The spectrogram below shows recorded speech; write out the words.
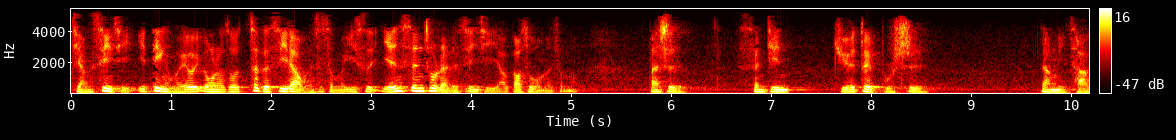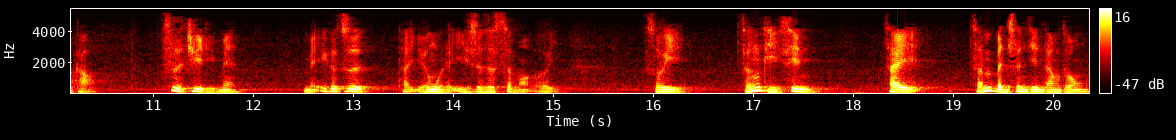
讲信息，一定会用到说这个希腊文是什么意思，延伸出来的信息要告诉我们什么。但是圣经绝对不是让你查考字句里面。每一个字，它原文的意思是什么而已。所以整体性在整本圣经当中，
